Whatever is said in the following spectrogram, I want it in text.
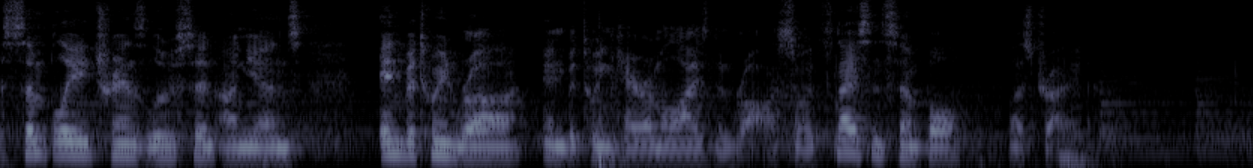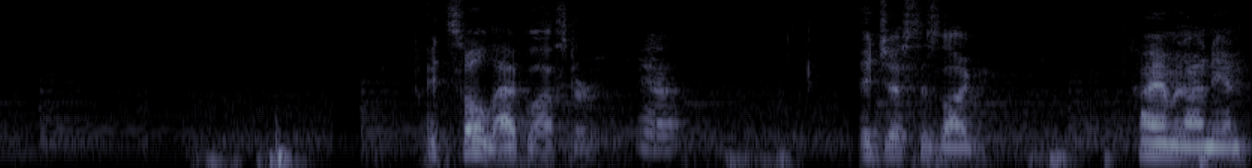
simply translucent onions in between raw, in between caramelized and raw. So it's nice and simple. Let's try it. It's so lackluster. Yeah. It just is like, I am an onion.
